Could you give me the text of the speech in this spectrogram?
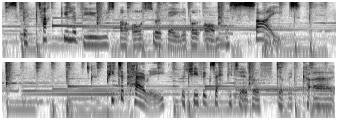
spectacular views are also available on the site. Peter Perry, the chief executive of Dyfed, uh,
